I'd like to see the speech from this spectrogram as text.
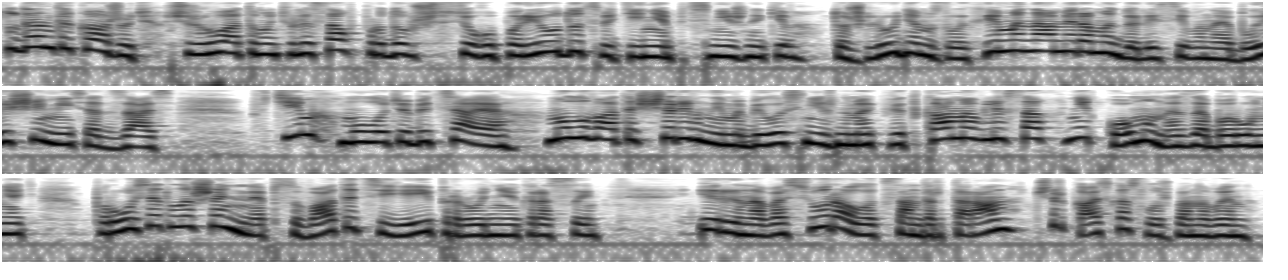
Студенти кажуть, чергуватимуть в лісах впродовж всього періоду цвітіння підсніжників. Тож людям з лихими намірами до лісів у найближчий місяць зась. Втім, молодь обіцяє, милувати з чарівними білосніжними квітками в лісах нікому не заборонять. Просять лише не псувати цієї природньої краси. Ірина Васюра, Олександр Таран, Черкаська служба новин.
